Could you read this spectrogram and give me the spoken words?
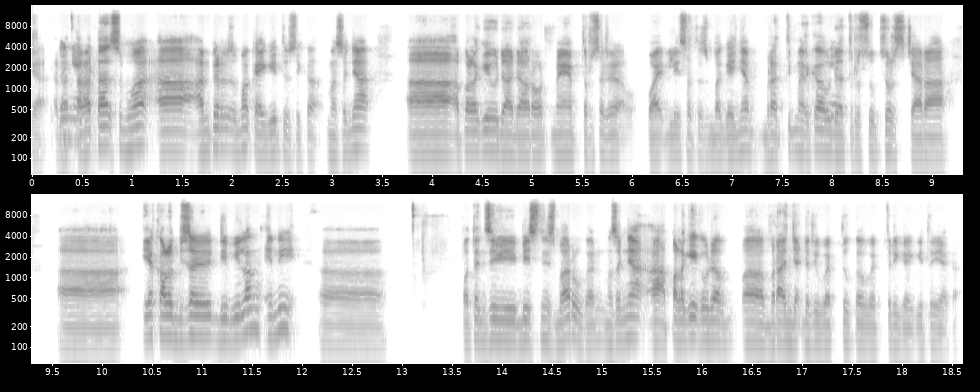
Ya rata-rata semua uh, hampir semua kayak gitu sih kak. Maksudnya uh, apalagi udah ada roadmap terus ada whitelist atau sebagainya berarti mereka ya. udah terstruktur secara uh, ya kalau bisa dibilang ini uh, potensi bisnis baru kan? Maksudnya apalagi udah uh, beranjak dari web 2 ke web 3 kayak gitu ya kak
